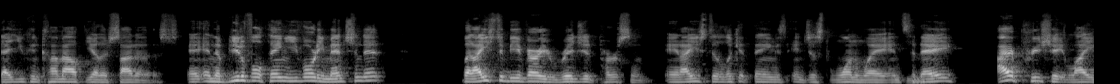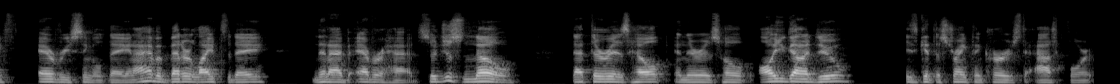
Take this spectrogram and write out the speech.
that you can come out the other side of this. And, and the beautiful thing, you've already mentioned it, but I used to be a very rigid person and I used to look at things in just one way. And mm-hmm. today I appreciate life every single day. And I have a better life today than I've ever had. So just know that there is help and there is hope. All you got to do is get the strength and courage to ask for it.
